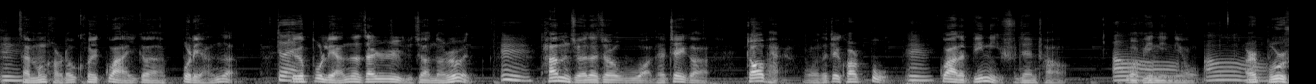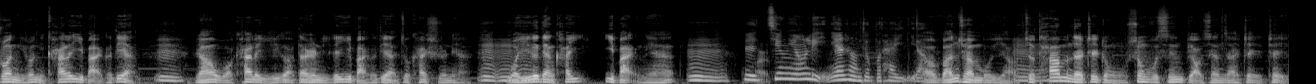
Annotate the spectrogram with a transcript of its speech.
嗯，在门口都会挂一个布帘子，对，这个布帘子在日语叫 norun，嗯。他们觉得就是我的这个招牌，我的这块布嗯，挂的比你时间长，哦，我比你牛。哦，而不是说你说你开了一百个店，嗯。然后我开了一个，但是你这一百个店就开十年，嗯嗯，我一个店开一百年，嗯，这经营理念上就不太一样，呃，完全不一样。就他们的这种胜负心表现在这这一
